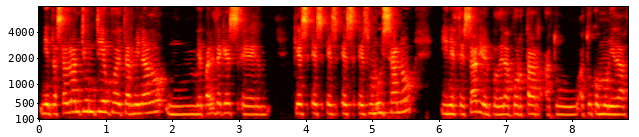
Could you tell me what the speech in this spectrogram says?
mientras sea durante un tiempo determinado, mm, me parece que es, eh, que es, es, muy sano y necesario el poder aportar a tu, a tu comunidad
